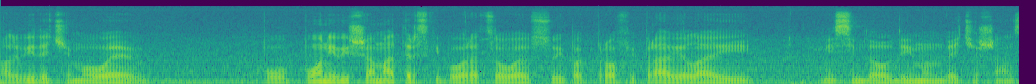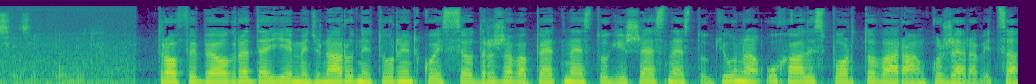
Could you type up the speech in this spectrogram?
ali vidjet ćemo, ovo je, on je više amaterski borac, ovo su ipak profi pravila i mislim da ovde imam veće šanse za pobedu. Trofej Beograda je međunarodni turnir koji se održava 15. i 16. juna u hali sportova Ranko Žeravica.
